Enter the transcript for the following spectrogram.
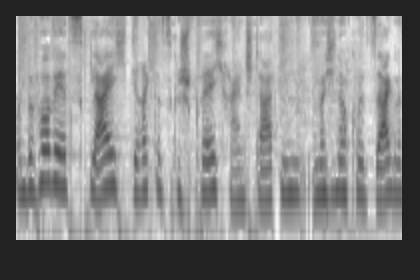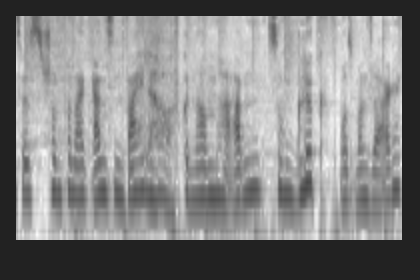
Und bevor wir jetzt gleich direkt ins Gespräch reinstarten, möchte ich noch kurz sagen, dass wir es schon von einer ganzen Weile aufgenommen haben. Zum Glück, muss man sagen.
